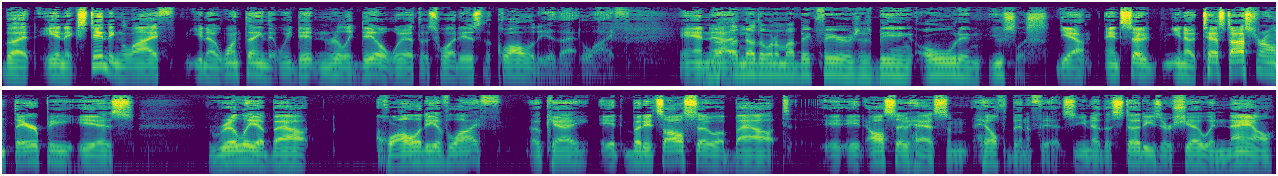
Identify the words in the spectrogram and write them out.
but in extending life, you know, one thing that we didn't really deal with is what is the quality of that life. And uh, another one of my big fears is being old and useless. Yeah. And so, you know, testosterone therapy is really about quality of life. Okay. It, but it's also about, it, it also has some health benefits. You know, the studies are showing now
